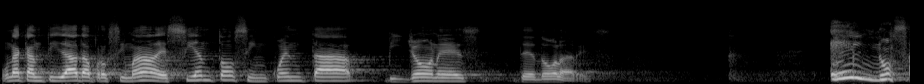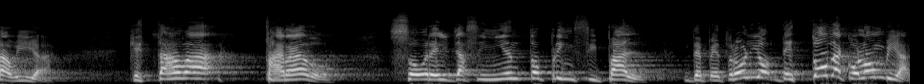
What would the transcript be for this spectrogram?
una cantidad aproximada de 150 billones de dólares. Él no sabía que estaba parado sobre el yacimiento principal de petróleo de toda Colombia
